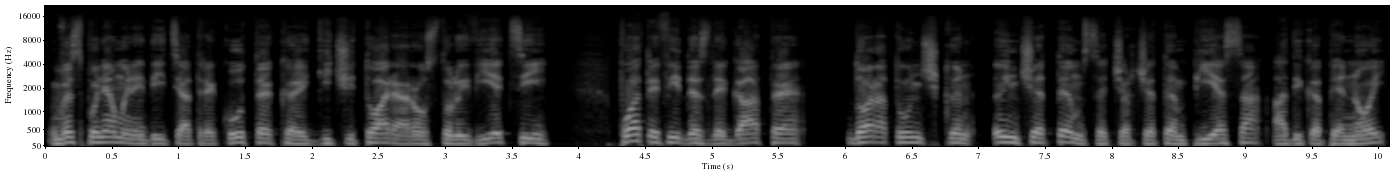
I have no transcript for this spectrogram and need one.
Vă spuneam în ediția trecută că ghicitoarea rostului vieții poate fi dezlegată doar atunci când încetăm să cercetăm piesa, adică pe noi,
